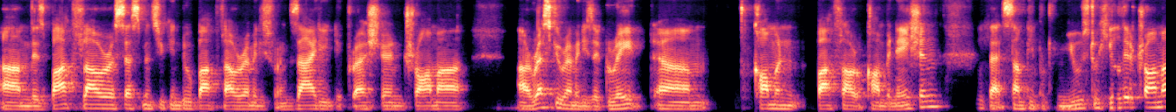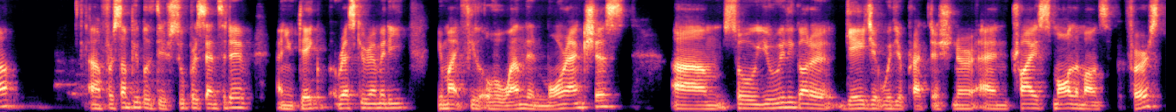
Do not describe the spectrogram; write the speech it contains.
Um, there's Bach flower assessments you can do, Bach flower remedies for anxiety, depression, trauma, uh, rescue remedies are great um, common Bach flower combination mm-hmm. that some people can use to heal their trauma. Uh, for some people, if they're super sensitive and you take rescue remedy, you might feel overwhelmed and more anxious. Um, so you really got to gauge it with your practitioner and try small amounts first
